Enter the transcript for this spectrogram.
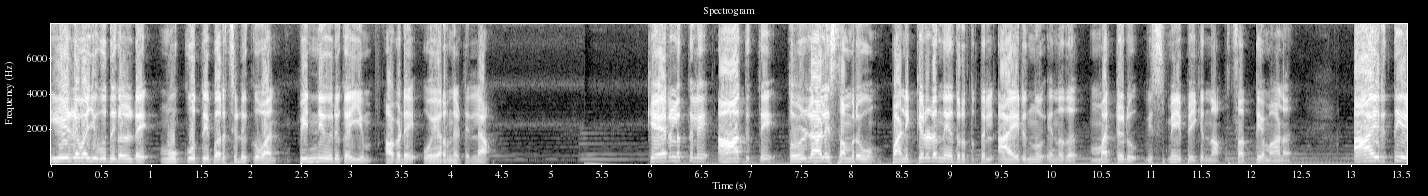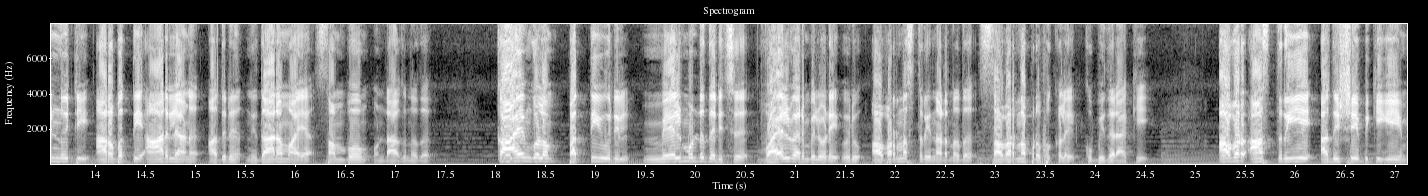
ഈഴവ യുവതികളുടെ മൂക്കൂത്തി പറിച്ചെടുക്കുവാൻ പിന്നെ ഒരു കൈയും അവിടെ ഉയർന്നിട്ടില്ല. കേരളത്തിലെ ആദ്യത്തെ തൊഴിലാളി സമരവും പണിക്കരുടെ നേതൃത്വത്തിൽ ആയിരുന്നു എന്നത് മറ്റൊരു വിസ്മയിപ്പിക്കുന്ന സത്യമാണ്. ആയിരത്തി എണ്ണൂറ്റി അറുപത്തി ആറിലാണ് അതിന് നിദാനമായ സംഭവം ഉണ്ടാകുന്നത്. കായംകുളം പത്തിയൂരിൽ മേൽമുണ്ട് ധരിച്ച് വയൽവരമ്പിലൂടെ ഒരു അവർണ സ്ത്രീ നടന്നത് സവർണ പ്രഭുക്കളെ കുപിതരാക്കി. അവർ ആ സ്ത്രീയെ അധിക്ഷേപിക്കുകയും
